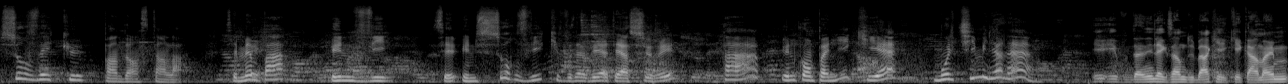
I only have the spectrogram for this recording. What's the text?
survécu pendant ce temps-là. C'est même pas une vie, c'est une survie que vous avez été assurée par une compagnie qui est multimillionnaire. Et, vous donnez l'exemple du bar qui, est quand même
